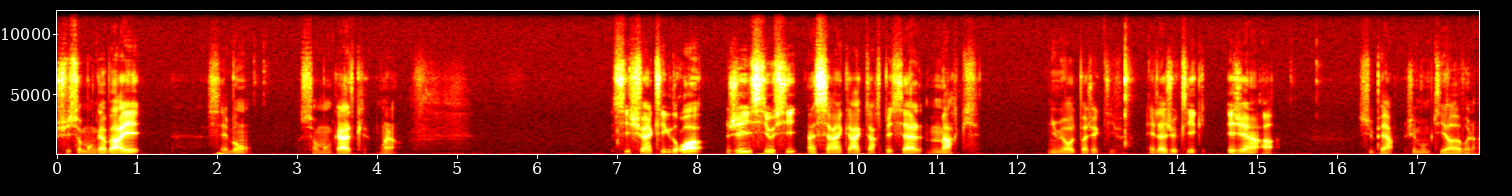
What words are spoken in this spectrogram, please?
je suis sur mon gabarit. C'est bon. Sur mon calque. Voilà si je fais un clic droit, j'ai ici aussi insérer un caractère spécial, marque, numéro de page active. Et là, je clique et j'ai un A. Super, j'ai mon petit A, voilà.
